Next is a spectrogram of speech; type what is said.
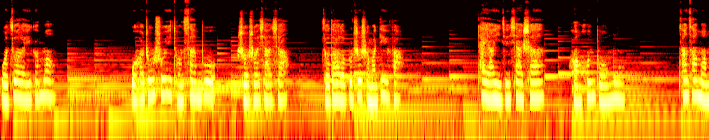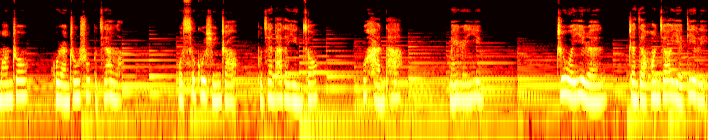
我做了一个梦，我和钟书一同散步。说说笑笑，走到了不知什么地方。太阳已经下山，黄昏薄暮。苍苍茫茫中，忽然钟书不见了。我四顾寻找，不见他的影踪。我喊他，没人应。只我一人站在荒郊野地里。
